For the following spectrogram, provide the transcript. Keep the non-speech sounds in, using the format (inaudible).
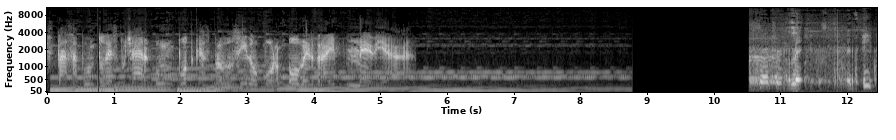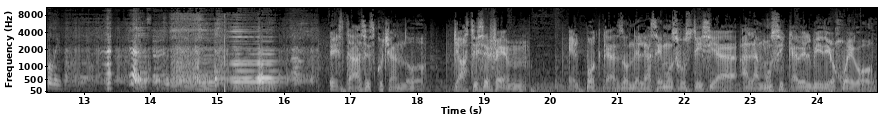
Estás a punto de escuchar un podcast producido por Overdrive Media. Estás escuchando Justice FM, el podcast donde le hacemos justicia a la música del videojuego.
